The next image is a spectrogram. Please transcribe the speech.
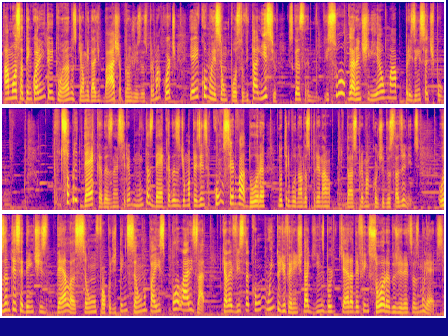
A moça tem 48 anos, que é uma idade baixa para um juiz da Suprema Corte, e aí, como esse é um posto vitalício, isso garantiria uma presença, tipo, sobre décadas, né? Seria muitas décadas de uma presença conservadora no Tribunal da Suprema, da Suprema Corte dos Estados Unidos. Os antecedentes dela são um foco de tensão no país polarizado, porque ela é vista como muito diferente da Ginsburg, que era defensora dos direitos das mulheres.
